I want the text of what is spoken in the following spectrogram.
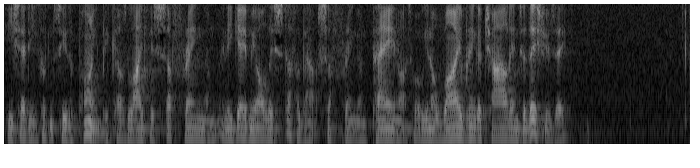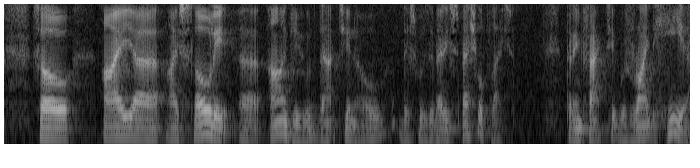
he said he couldn't see the point because life is suffering, and, and he gave me all this stuff about suffering and pain. I said, well, you know, why bring a child into this? You see. So I uh, I slowly uh, argued that you know this was a very special place, that in fact it was right here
